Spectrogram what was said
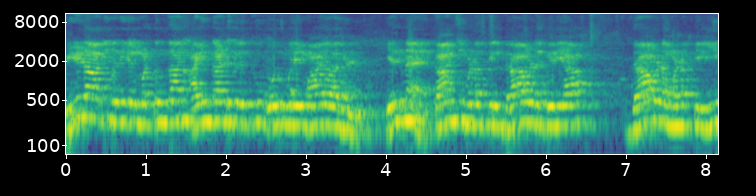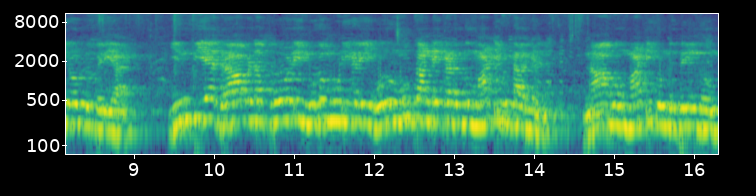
பீடாதிபதிகள் மட்டும்தான் ஐந்தாண்டுகளுக்கு ஒரு முறை மாறுவார்கள். என்ன? காஞ்சி மடத்தில் திராவிட பெரியார் திராவிட மடத்தில் ஈரோட்டு பெரியார். இந்திய திராவிட போலி முகமூடிகளை ஒரு நூற்றாண்டை கடந்து மாட்டிவிட்டார்கள். நாமும் மாட்டிக்கொண்டு தெரிந்தோம்.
